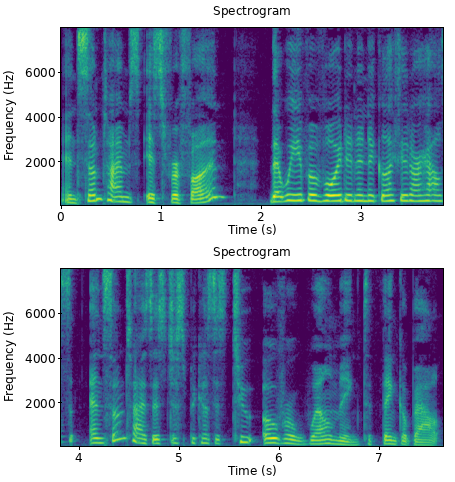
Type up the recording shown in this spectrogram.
and sometimes it's for fun that we've avoided and neglected our house, and sometimes it's just because it's too overwhelming to think about.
